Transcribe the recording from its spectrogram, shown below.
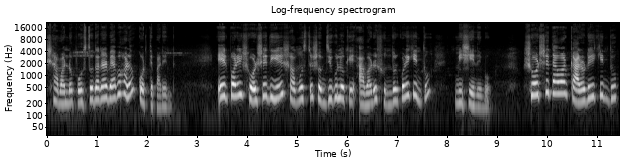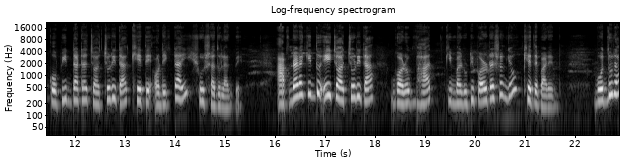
সামান্য পোস্তদানার ব্যবহারও করতে পারেন। এরপরে সর্ষে দিয়ে সমস্ত সবজিগুলোকে আবারও সুন্দর করে কিন্তু মিশিয়ে নেব। সর্ষে দেওয়ার কারণেই কিন্তু কপির ডাটা চচ্চড়িটা খেতে অনেকটাই সুস্বাদু লাগবে। আপনারা কিন্তু এই চচ্চড়িটা গরম ভাত কিংবা রুটি পরোটার সঙ্গেও খেতে পারেন। বন্ধুরা,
